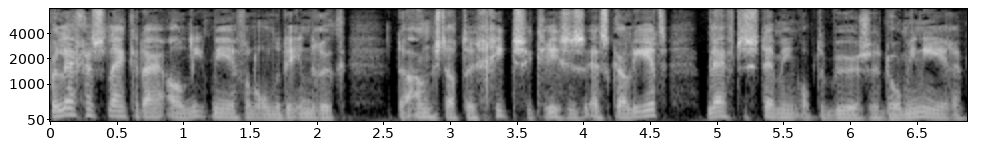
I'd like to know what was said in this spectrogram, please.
Beleggers lijken daar al niet meer van onder de indruk. De angst dat de Griekse crisis escaleert... blijft de stemming op de beurzen domineren.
